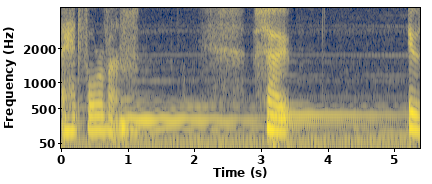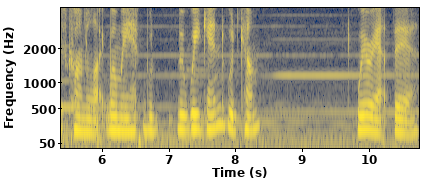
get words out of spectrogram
they had four of us. So it was kind of like when we would the weekend would come, we're out there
